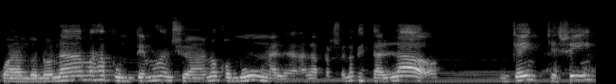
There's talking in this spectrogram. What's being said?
cuando no nada más apuntemos al ciudadano común, a la, persona que está al lado, ¿okay? que sí,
